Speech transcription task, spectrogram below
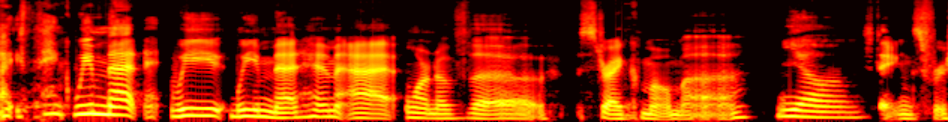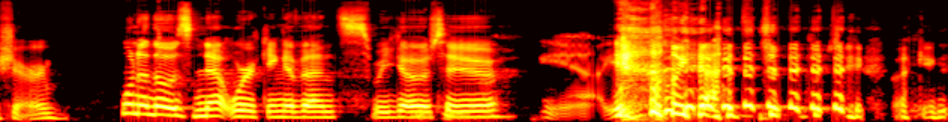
I think we met we we met him at one of the Strike MoMA yeah things for sure. One of those networking events we go to. Yeah, yeah, oh, yeah. fucking.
